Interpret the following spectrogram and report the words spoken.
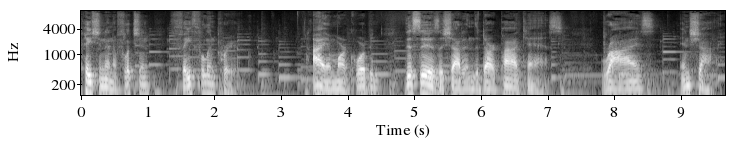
patient in affliction, faithful in prayer. I am Mark Corbin. This is a Shot in the Dark podcast. Rise and shine.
